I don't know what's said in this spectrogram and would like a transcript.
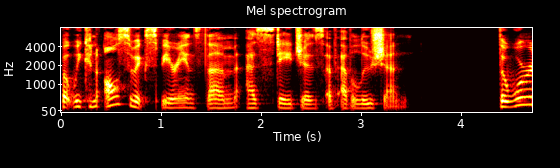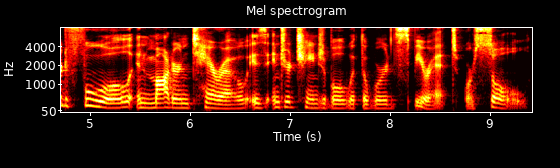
but we can also experience them as stages of evolution. The word fool in modern tarot is interchangeable with the word spirit or soul.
